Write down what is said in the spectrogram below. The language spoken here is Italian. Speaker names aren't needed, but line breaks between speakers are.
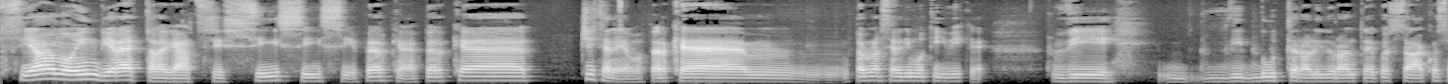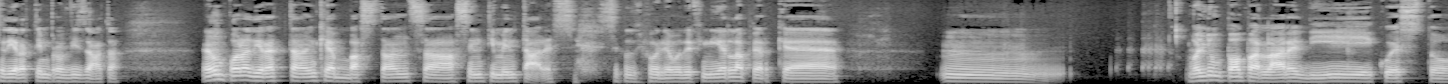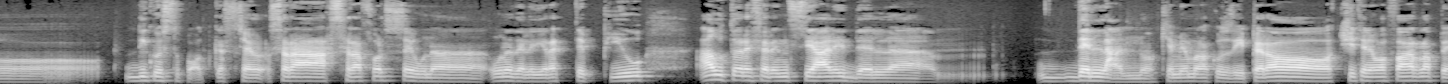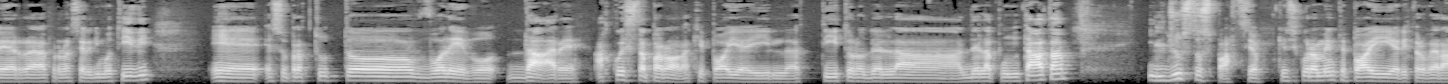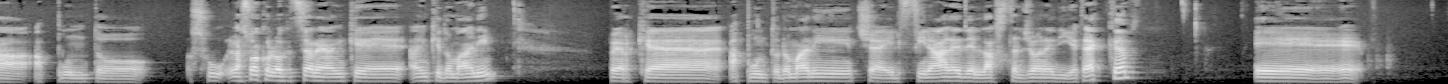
Siamo in diretta, ragazzi. Sì, sì, sì. Perché? Perché ci tenevo, perché mm, per una serie di motivi che vi, vi butterò lì durante questa, questa diretta improvvisata. È un po' una diretta anche abbastanza sentimentale, se, se così vogliamo definirla, perché mm, voglio un po' parlare di questo, di questo podcast. Cioè, sarà, sarà forse una, una delle dirette più autoreferenziali del, dell'anno, chiamiamola così, però ci tenevo a farla per, per una serie di motivi e, e, soprattutto volevo dare a questa parola, che poi è il titolo della, della puntata, il giusto spazio, che sicuramente poi ritroverà appunto su, la sua collocazione anche, anche domani perché appunto domani c'è il finale della stagione di ETEC e,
